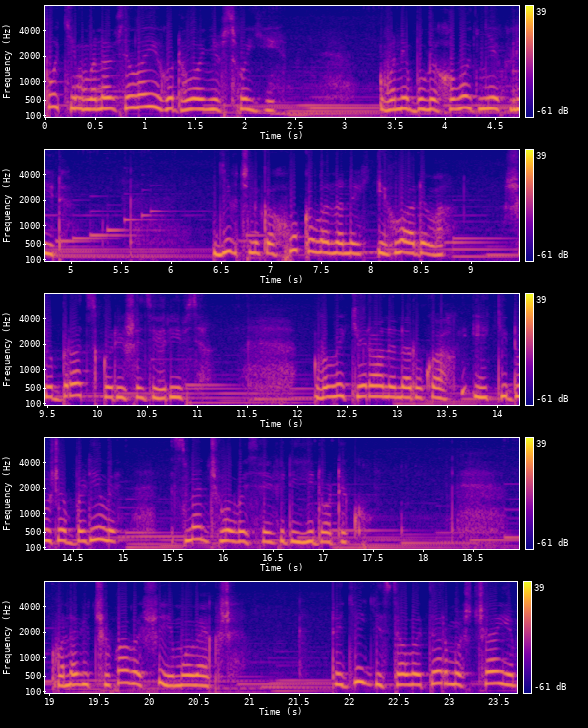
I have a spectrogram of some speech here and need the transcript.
Потім вона взяла його долоні в свої. Вони були холодні, як лід. Дівчинка хукала на них і гладила, щоб брат скоріше зігрівся. Великі рани на руках, які дуже боліли, зменшувалися від її дотику. Вона відчувала, що йому легше. Тоді дістала термос з чаєм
